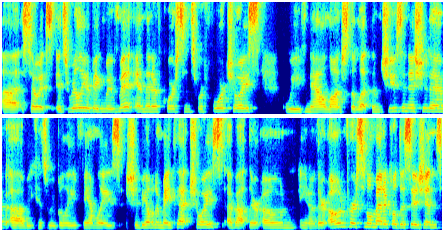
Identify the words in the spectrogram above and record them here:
uh, so it's, it's really a big movement. And then of course, since we're for choice, we've now launched the Let Them Choose initiative uh, because we believe families should be able to make that choice about their own, you know, their own personal medical decisions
